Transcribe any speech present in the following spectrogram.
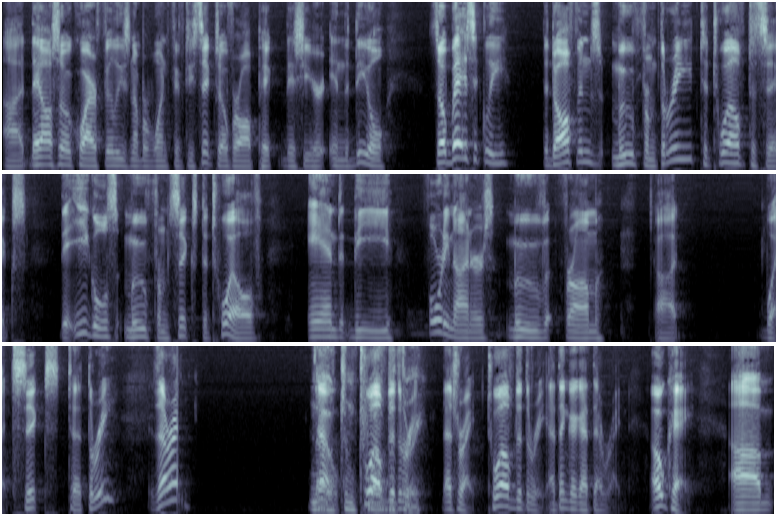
Uh, they also acquire Philly's number 156 overall pick this year in the deal. So basically, the Dolphins move from 3 to 12 to 6. The Eagles move from 6 to 12. And the 49ers move from, uh, what, 6 to 3? Is that right? No, from 12, to 3. That's right. 12 to 3. I think I got that right. Okay. Um,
